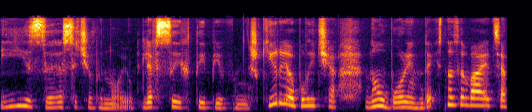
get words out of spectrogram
і з сечовиною. Для всіх типів шкіри обличчя No Boring Days називається.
